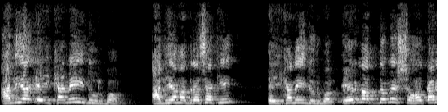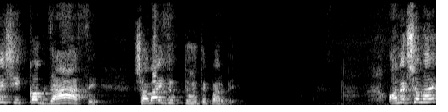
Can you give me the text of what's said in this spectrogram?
আলিয়া এইখানেই দুর্বল। আলিয়া মাদ্রাসা কি? এইখানেই দুর্বল। এর মাধ্যমে সহকারী শিক্ষক যা আছে, সবাই যুক্ত হতে পারবে। অনেক সময়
